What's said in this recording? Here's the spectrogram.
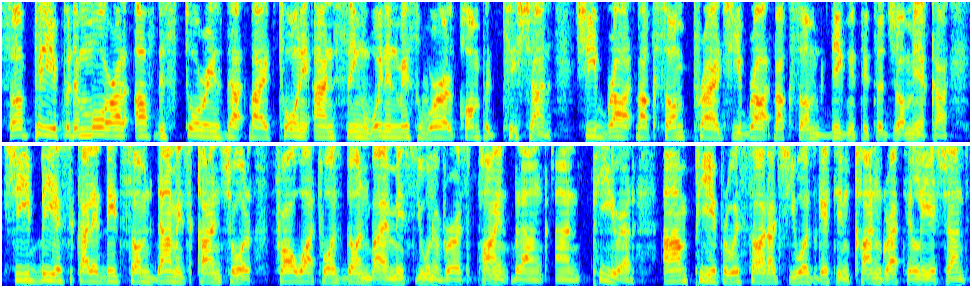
So people, the moral of the story is that by Toni Ann Singh winning Miss World competition, she brought back some pride, she brought back some dignity to Jamaica. She basically did some damage control for what was done by Miss Universe point blank and period. And people, we saw that she was getting congratulations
